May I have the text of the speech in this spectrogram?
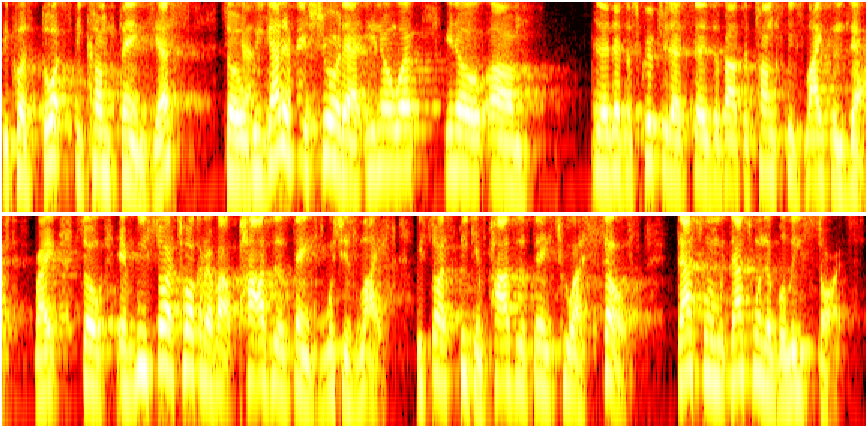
Because thoughts become things. Yes. So yes. we got to make sure that you know what you know. Um, there's a scripture that says about the tongue speaks life and death right? So if we start talking about positive things, which is life, we start speaking positive things to ourselves. That's when that's when the belief starts,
